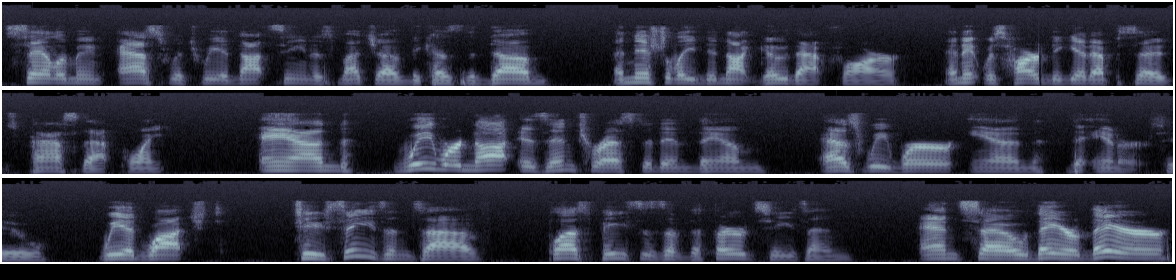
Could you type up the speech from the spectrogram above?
Sailor Moon S, which we had not seen as much of because the dub initially did not go that far, and it was hard to get episodes past that point. And we were not as interested in them as we were in the inners, who we had watched two seasons of, plus pieces of the third season. And so they are there,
